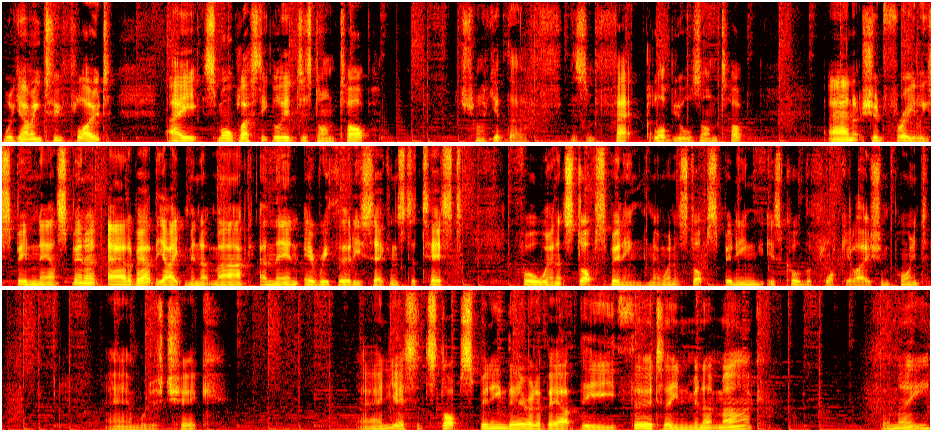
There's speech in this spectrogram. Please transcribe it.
we're going to float a small plastic lid just on top. Just trying to get the, there's some fat globules on top. And it should freely spin now. Spin it at about the 8 minute mark and then every 30 seconds to test for when it stops spinning. Now when it stops spinning is called the flocculation point and we'll just check and yes it stops spinning there at about the 13 minute mark for me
